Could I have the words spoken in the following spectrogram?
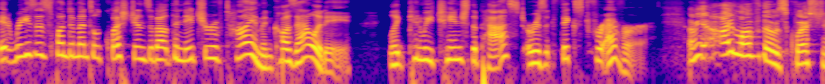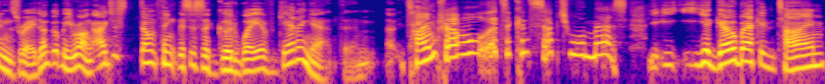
It raises fundamental questions about the nature of time and causality. Like, can we change the past or is it fixed forever? I mean, I love those questions, Ray. Don't get me wrong. I just don't think this is a good way of getting at them. Uh, time travel, that's a conceptual mess. Y- you go back in time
